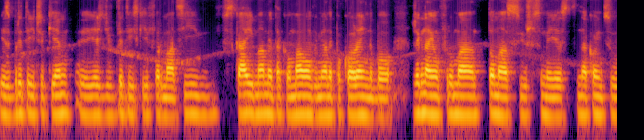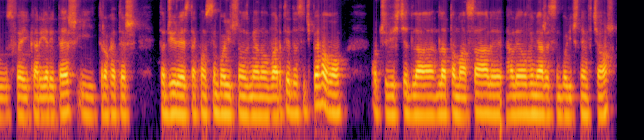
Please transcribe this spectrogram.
Jest Brytyjczykiem, jeździ w brytyjskiej formacji. W Sky mamy taką małą wymianę pokoleń, no bo żegnają Fruma. Thomas już w sumie jest na końcu swojej kariery też i trochę też to Giro jest taką symboliczną zmianą warty, dosyć pechową oczywiście dla, dla Tomasa, ale, ale o wymiarze symbolicznym wciąż.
